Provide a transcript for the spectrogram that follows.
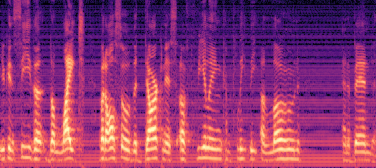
you can see the, the light, but also the darkness of feeling completely alone and abandoned.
